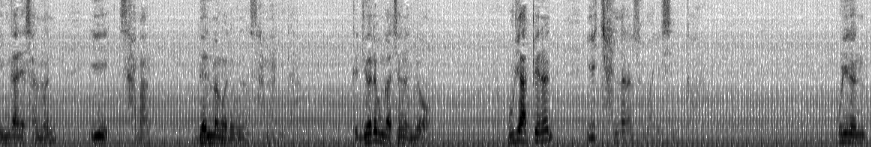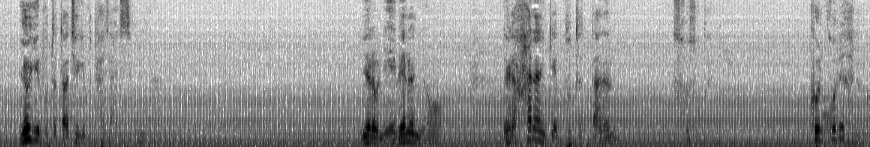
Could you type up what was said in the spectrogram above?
인간의 삶은 이 사망, 멸망으로 오는 사망이다. 그 여러분과 저는요, 우리 앞에는 이 찬란한 소망이 있으니까 우리는 여기 붙었다 저기 붙어 하지 않습니다. 여러분 예배는요 내가 하나님께 붙었다는 소속감이에요. 그걸 고백하는 거예요.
